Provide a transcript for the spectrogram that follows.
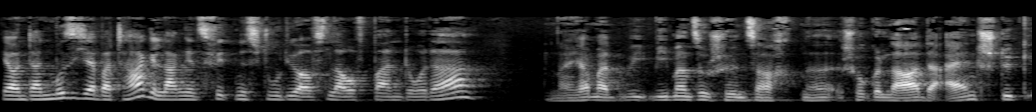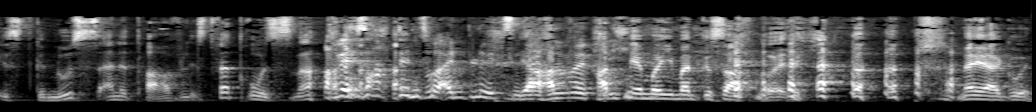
Ja, und dann muss ich aber tagelang ins Fitnessstudio aufs Laufband, oder? Naja, man, wie, wie man so schön sagt, ne? Schokolade, ein Stück ist Genuss, eine Tafel ist Verdruss. Ne? Aber wer sagt denn so ein Blödsinn? Ja, also hat, hat mir mal jemand gesagt neulich. naja, gut.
